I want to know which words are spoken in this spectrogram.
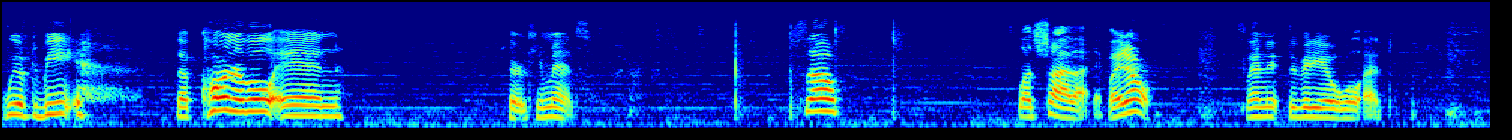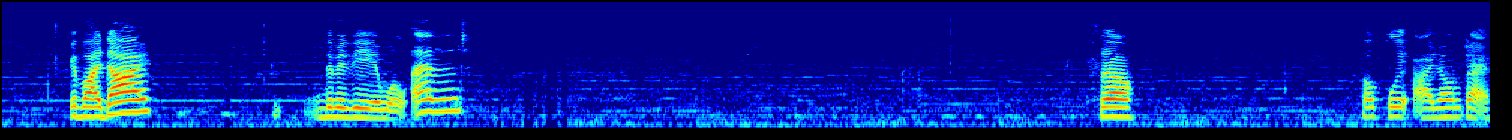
We have to beat the carnival in 13 minutes. So, let's try that. If I don't, then the video will end. If I die, the video will end. So, hopefully I don't die.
